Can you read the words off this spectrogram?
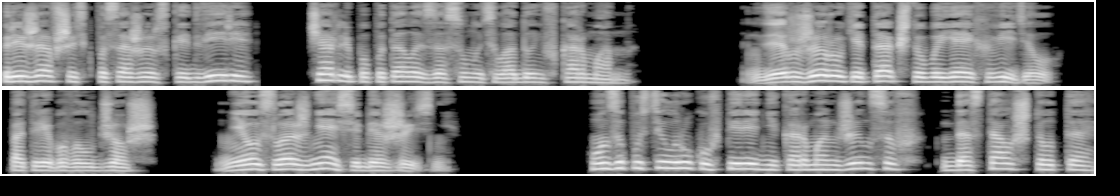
Прижавшись к пассажирской двери, Чарли попыталась засунуть ладонь в карман. Держи руки так, чтобы я их видел, потребовал Джош. Не усложняй себе жизнь. Он запустил руку в передний карман джинсов, достал что-то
